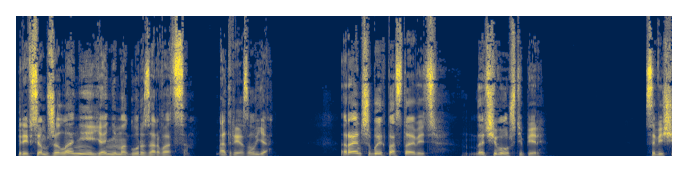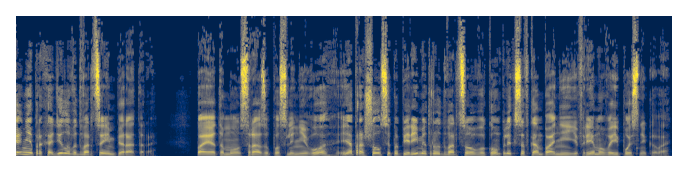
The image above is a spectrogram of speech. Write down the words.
При всем желании я не могу разорваться. Отрезал я. Раньше бы их поставить. Да чего уж теперь. Совещание проходило во дворце императора. Поэтому сразу после него я прошелся по периметру дворцового комплекса в компании Ефремова и Постникова.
